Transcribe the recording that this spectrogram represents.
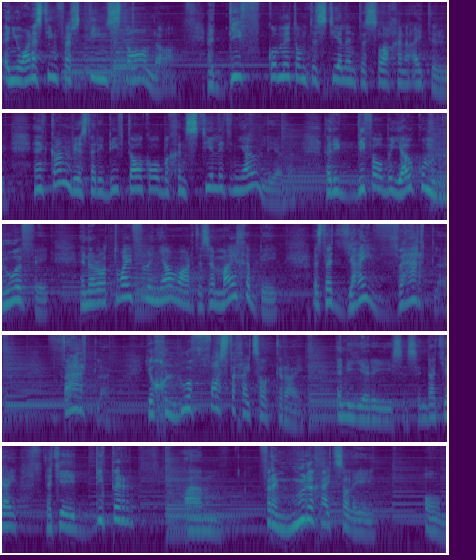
In Johannes 10 vers 10 staan daar: 'n Dief kom net om te steel en te slag en uit te roei. En dit kan wees dat die dief dalk al begin steel het in jou lewe, dat die dief al by jou kom roof het en dat daar twyfel in jou hart is. En my gebed is dat jy werklik werklik jou geloofvastigheid sal kry in die Here Jesus en dat jy dat jy 'n dieper um vrymoedigheid sal hê om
